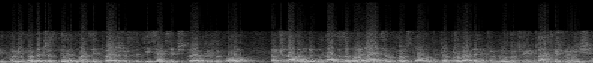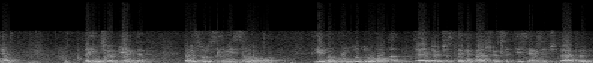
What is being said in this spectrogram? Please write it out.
Відповідно до частини 21 статті 74 закону, кандидатам депутати забороняється використовувати для проведення предвиборчої агітації приміщення та інші об'єкти та ресурси за місцем роботи. Згідно пункту 2 та 3 частини 1 статті 74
